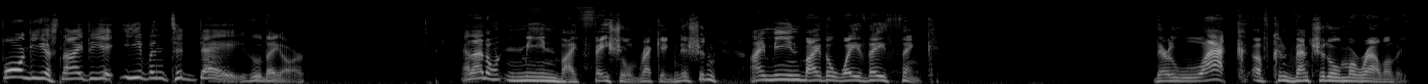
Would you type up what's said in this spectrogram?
foggiest idea, even today, who they are. And I don't mean by facial recognition, I mean by the way they think. Their lack of conventional morality.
